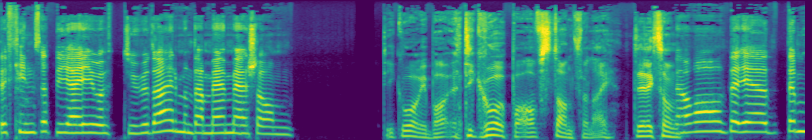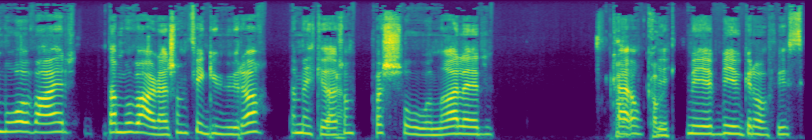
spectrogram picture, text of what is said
Det fins et jeg og et du der, men de er mer sånn De går, de går på avstand, føler jeg. Det er liksom Ja, det, er, det må være De må være der som figurer. De er ikke der Ja. som personer, eller Jeg oppgir ikke mye biografisk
